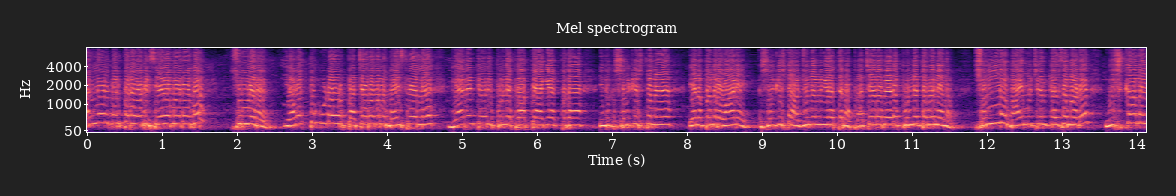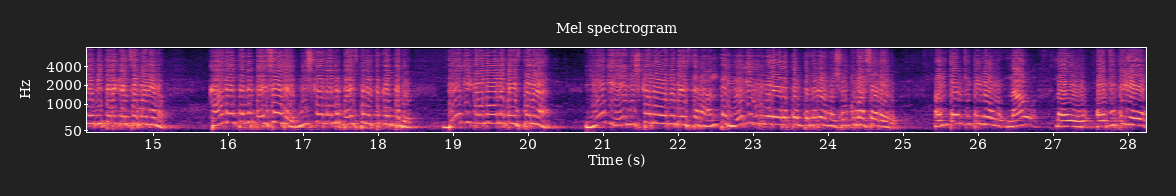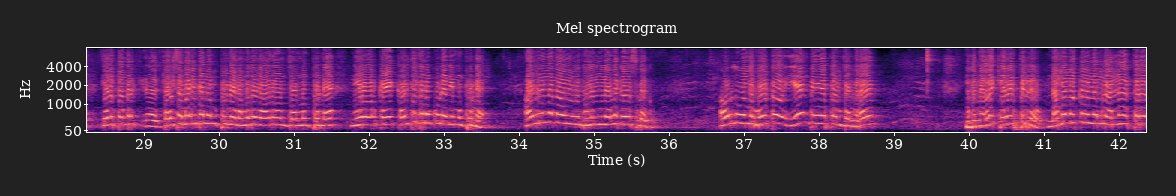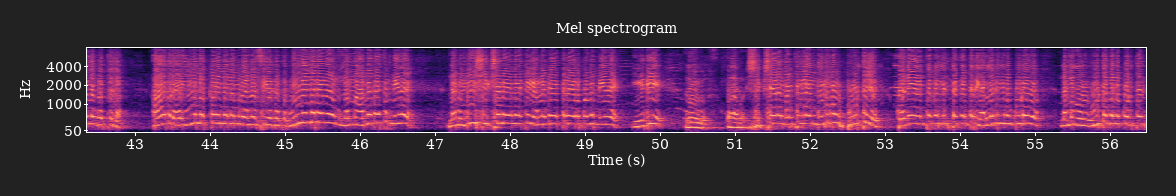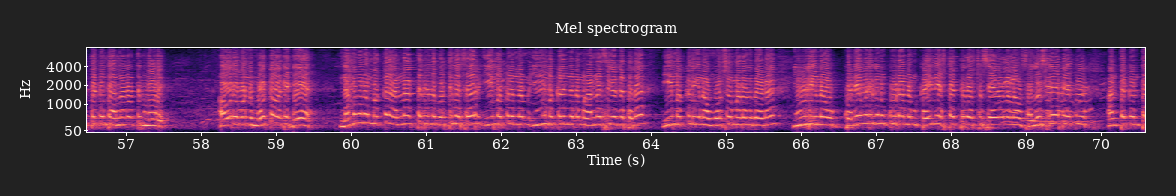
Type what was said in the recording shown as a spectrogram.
ಎಲ್ಲರೂ ಬರ್ತಾರೆ ಅವ್ರಿಗೆ ಸೇವೆ ಮಾಡೋದು ಸುಮ್ಮನೆ ಯಾವತ್ತೂ ಕೂಡ ಅವ್ರು ಪ್ರಚಾರವನ್ನು ಬಯಸಲೇ ಇಲ್ಲ. ಗ್ಯಾರಂಟಿ ಅವ್ರಿಗೆ ಪುಣ್ಯ ಪ್ರಾಪ್ತಿ ಆಗಿ ಆಗ್ತದ. ಇದು ಶ್ರೀಕೃಷ್ಣನ ಏನಪ್ಪಾ ಅಂದ್ರೆ ವಾಣಿ, ಶ್ರೀಕೃಷ್ಣ ಅರ್ಜುನನಿಗೆ ಹೇಳ್ತಾನೆ, ಪ್ರಚಾರ ಬೇಡ, ಪುಣ್ಯ ತಗೊಂಡೇನು ಬಾಯಿ ಮುಚ್ಚಿಕೊಂಡು ಕೆಲಸ ಮಾಡು, ನಿಷ್ಕಾಮ ಯೋಗಿ ತರ ಕೆಲಸ ಮಾಡೇನು ಕಾಮ ಅಂತಂದ್ರೆ ಬಯಸೋದು, ನಿಷ್ಕಾಮ ಅಂದ್ರೆ ಬಯಸ್ತಾ ಇರ್ತಕ್ಕಂಥದ್ದು. ಭೋಗಿ ಕಾಮವನ್ನು ಬಯಸ್ತಾನ. ಯೋಗಿ ನಿಷ್ಕಾಮವನ್ನು ಬಯಸ್ತಾರ ಅಂತ ಯೋಗಿ ಗುರುಗಳು ಯಾರಪ್ಪ ಅಂತಂದ್ರೆ ನಮ್ಮ ಶಿವಕುಮಾರ್ ಸರ್ ಅವರು. ಅಂತವ್ರ ಜೊತೆಗೆ ನಾವು ನಾವು ನಾವು ಅವ್ರ ಜೊತೆಗೆ ಏನಪ್ಪ ಅಂದ್ರೆ ಕೆಲಸ ಮಾಡಿದ್ದೆ ನಮ್ಮ ಪುಣ್ಯ ನಮ್ಮದು ಯಾವುದೋ ಒಂದು ಜನ್ಮ ಪುಣ್ಯ. ನೀವು ಅವ್ರ ಕೈ ಕಲ್ತಿದ್ದನು ಕೂಡ ನಿಮ್ಮ ಪುಣ್ಯ. ಅವರಿಂದ ನಾವು ಇದನ್ನೆಲ್ಲ ಗಳಿಸ್ಬೇಕು ಅವ್ರದ್ದು ಒಂದು ಮೋಟೋ ಏನ್ ಬೇಯಪ್ಪ ಅಂತಂದ್ರೆ ಇದನ್ನೆಲ್ಲ ಕೇಳಿರ್ತೀವಿ ನಾವು. ನಮ್ಮ ಮಕ್ಕಳು ನಮ್ಗೆ ಅನ್ನ ಹಾಕ್ತಾರಲ್ಲ ಗೊತ್ತಿಲ್ಲ. ಆದ್ರೆ ಈ ಮಕ್ಕಳಿಂದ ನಮ್ಗೆ ಅನ್ನ ಸಿಗಕತ್ತ. ನಿಮ್ಮಿಂದ ನಮ್ಮ ಅನ್ನದಾತ್ರ ನೀವೇ. ನಮ್ಮ ಇಡೀ ಶಿಕ್ಷಣ ಇಲಾಖೆ ಅನ್ನದಾತ್ರ ಏನಪ್ಪ ಅಂದ್ರೆ ನೀವೇ. ಇಡೀ ಶಿಕ್ಷಣ ಮಂತ್ರಿಗಳಿಂದ ಹಿಡಿದು ಪೂರ್ತಿ ಕೊನೆ ಹಂತದಲ್ಲಿ ಇರ್ತಕ್ಕಂಥ ಎಲ್ಲರಿಗೂ ಕೂಡ ನಮಗೆ ಊಟವನ್ನು ಕೊಡ್ತಾ ಇರ್ತಕ್ಕಂಥ ಅನ್ನದಾತ್ರ ನೀವೇ. ಅವರ ಒಂದು ಮೋಟೋ ಅದೇ ಧ್ಯೇಯ ನಮಗೆ ನಮ್ಮ ಮಕ್ಕಳು ಅನ್ನ ಆಗ್ತಾರಲ್ಲ ಗೊತ್ತಿಲ್ಲ ಸರ್. ಈ ಮಕ್ಕಳು ನಮ್ಮ ಈ ಮಕ್ಕಳಿಂದ ನಮ್ಗೆ ಅನ್ನ ಸಿಗಕತ್ತದ. ಈ ಮಕ್ಕಳಿಗೆ ನಾವು ಮೋಸ ಮಾಡೋದು ಬೇಡ. ಇವ್ರಿಗೆ ನಾವು ಕೊನೆವರೆಗೂ ಕೂಡ ನಮ್ಮ ಕೈಲಿ ಎಷ್ಟಾಗ್ತದೆ ಅಷ್ಟು ಸೇವೆಯನ್ನು ನಾವು ಸಲ್ಲಿಸಲೇಬೇಕು ಅಂತಕ್ಕಂಥ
